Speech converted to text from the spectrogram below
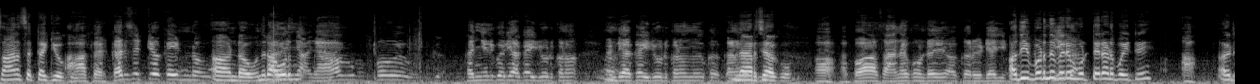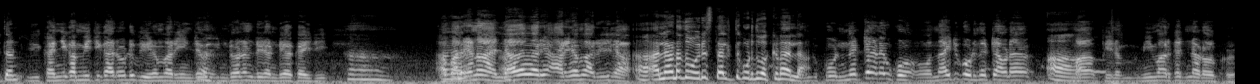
സാധനം സെറ്റ് ആക്കി ആ വെക്കും സർക്കാർ സെറ്റ് ഒക്കെ ഉണ്ടാവും. ആ ഉണ്ടാവും. എന്നിട്ട് അവിടെ ഞാൻ ഇപ്പൊ കഞ്ഞിലേക്ക് ഒരാൾക്ക് ഐഡി കൊടുക്കണം രണ്ടാൾക്ക് ഐഡി കൊടുക്കണം എന്ന് നേർച്ചയാക്കും ആ അപ്പൊ ആ സാധനം കൊണ്ട് ഒക്കെ റെഡി ആക്കി അത് ഇവിടുന്ന് ഇവർ മുട്ടേരാണ് പോയിട്ട്? ഈ കഞ്ഞി കമ്മിറ്റിക്കാരോട് വീരം പറയും. ഇൻഡോറുണ്ട് ഐഡി അത് പറയണം അല്ലാതെ അറിയാൻ അറിയില്ല. അല്ലാണ്ട് ഒരു സ്ഥലത്ത് കൊടുത്ത് വെക്കണല്ല കൊന്നിട്ടാണ് ഒന്നായിട്ട് കൊടുത്തിട്ട് അവിടെ പിന്നെ മീൻ മാർക്കറ്റിന്റെ അവിടെ വെക്കും.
